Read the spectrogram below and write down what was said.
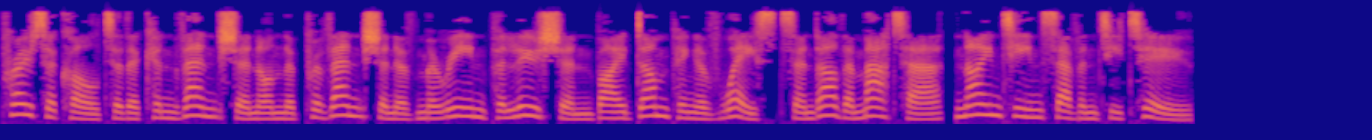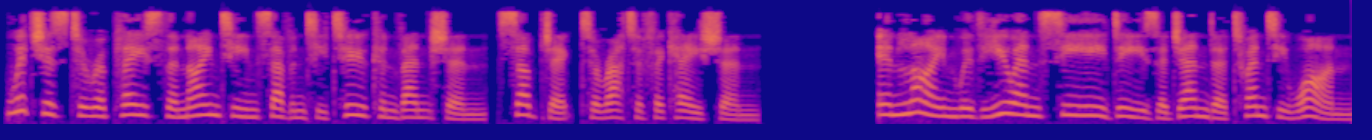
Protocol to the Convention on the Prevention of Marine Pollution by Dumping of Wastes and Other Matter, 1972 which is to replace the 1972 convention, subject to ratification. In line with UNCED's Agenda 21,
